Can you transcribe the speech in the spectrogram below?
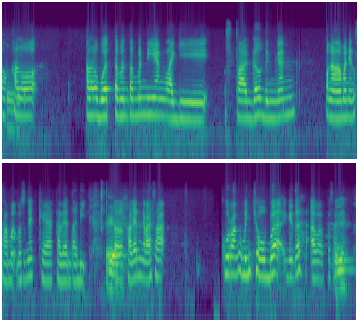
oh kalau kalau buat temen-temen nih yang lagi struggle dengan pengalaman yang sama maksudnya kayak kalian tadi iya. uh, kalian ngerasa kurang mencoba gitu apa pesannya iya.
